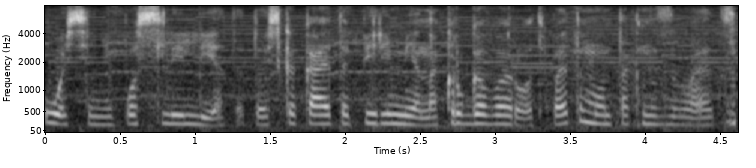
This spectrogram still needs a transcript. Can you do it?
осени после лета, то есть какая-то перемена, круговорот, поэтому он так называется.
